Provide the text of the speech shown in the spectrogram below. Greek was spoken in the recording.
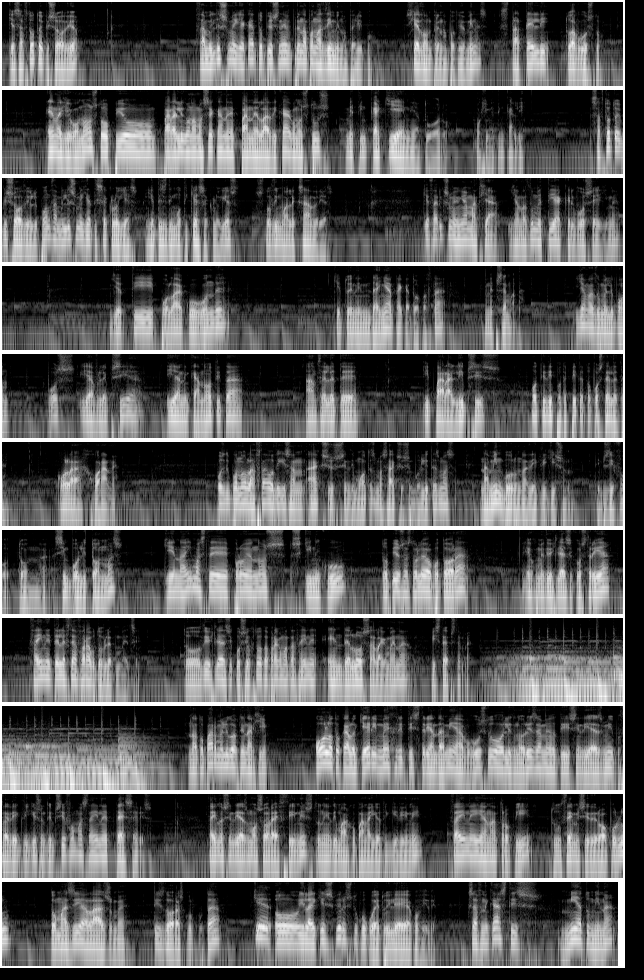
Και σε αυτό το επεισόδιο θα μιλήσουμε για κάτι το οποίο συνέβη πριν από ένα δίμηνο περίπου. Σχεδόν πριν από δύο μήνες, στα τέλη του Αυγούστου. Ένα γεγονός το οποίο παραλίγο να μας έκανε πανελλαδικά γνωστούς με την κακή έννοια του όρου, όχι με την καλή. Σε αυτό το επεισόδιο λοιπόν θα μιλήσουμε για τις εκλογές, για τις δημοτικές εκλογές στο Δήμο Αλεξάνδρειας και θα ρίξουμε μια ματιά για να δούμε τι ακριβώς έγινε γιατί πολλά ακούγονται και το 99% από αυτά είναι ψέματα. Για να δούμε λοιπόν πως η αυλεψία, η ανικανότητα, αν θέλετε οι παραλήψεις, οτιδήποτε, πείτε το πως θέλετε. Όλα χωράνε. Πώς λοιπόν όλα αυτά οδήγησαν άξιους συνδημότες μας, άξιους συμπολίτες μας να μην μπορούν να διεκδικήσουν την ψήφο των ε, συμπολιτών μας και να είμαστε προ ενός σκηνικού το οποίο σας το λέω από τώρα έχουμε 2023 θα είναι η τελευταία φορά που το βλέπουμε έτσι. Το 2028 τα πράγματα θα είναι εντελώς αλλαγμένα πιστέψτε με. Να το πάρουμε λίγο από την αρχή Όλο το καλοκαίρι μέχρι τις 31 Αυγούστου όλοι γνωρίζαμε ότι οι συνδυασμοί που θα διεκδικήσουν την ψήφο μας θα είναι τέσσερις. Θα είναι ο συνδυασμός ώρα ευθύνης του νυν Δημάρχου Παναγιώτη Κυρίνη, θα είναι η ανατροπή του Θέμη Σιδηρόπουλου, το μαζί αλλάζουμε της Δώρας Κουρκουτά και ο, η λαϊκή συσπήρωση του Κουκουέ του Ηλία Ιακωβίδη. Ξαφνικά στις 1 του μήνα,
